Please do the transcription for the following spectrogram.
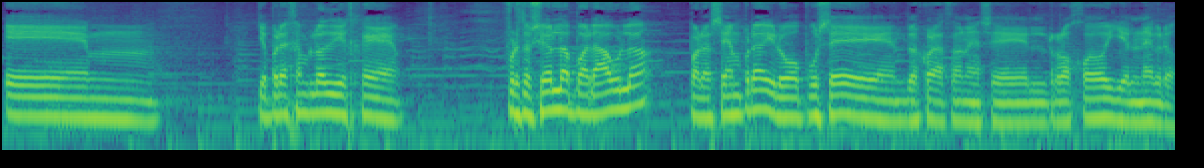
eh, yo, por ejemplo, dije frustración la paraula para siempre y luego puse dos corazones, el rojo y el negro.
